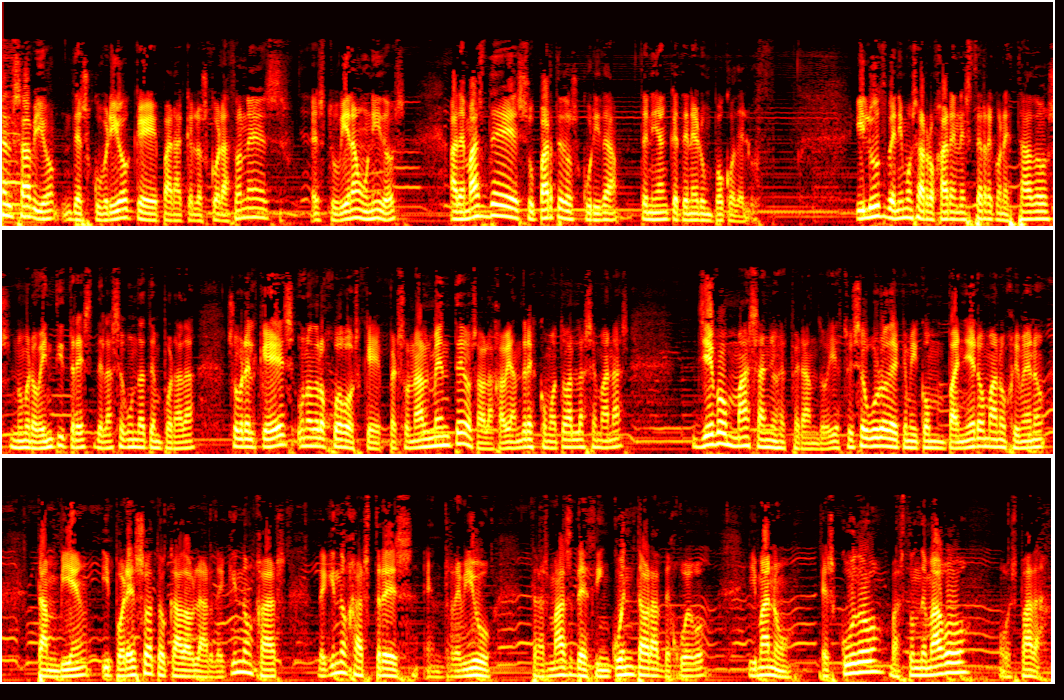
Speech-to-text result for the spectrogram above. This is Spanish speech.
El Sabio descubrió que para que los corazones estuvieran unidos, además de su parte de oscuridad, tenían que tener un poco de luz. Y luz venimos a arrojar en este Reconectados número 23 de la segunda temporada, sobre el que es uno de los juegos que personalmente, os habla Javier Andrés como todas las semanas, llevo más años esperando y estoy seguro de que mi compañero Manu Jimeno también y por eso ha tocado hablar de Kingdom Hearts, de Kingdom Hearts 3 en review tras más de 50 horas de juego. Y Manu, ¿escudo, bastón de mago o espada?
